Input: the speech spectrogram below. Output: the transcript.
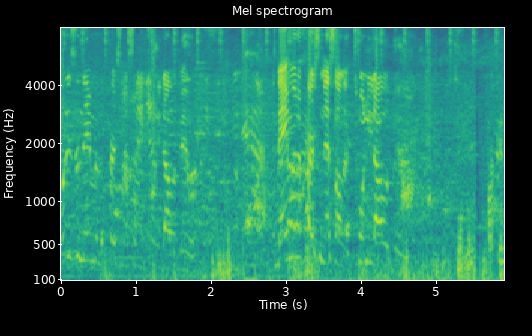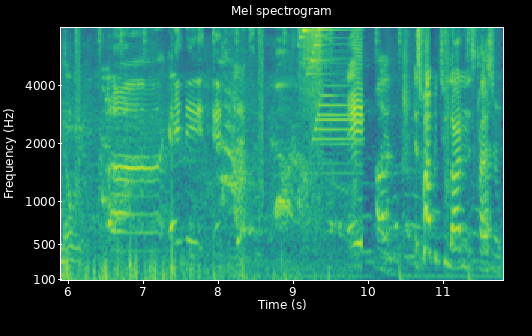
what is the name of the person that's on the $20 bill? The name of the person that's on the $20 bill. Fucking know it. Uh, ain't it Andrew Jackson? It's probably too loud in this classroom.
